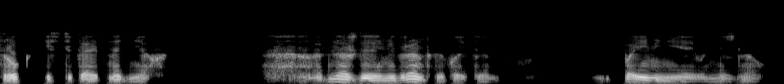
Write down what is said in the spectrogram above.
Срок истекает на днях. Однажды эмигрант какой-то, по имени я его не знал,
